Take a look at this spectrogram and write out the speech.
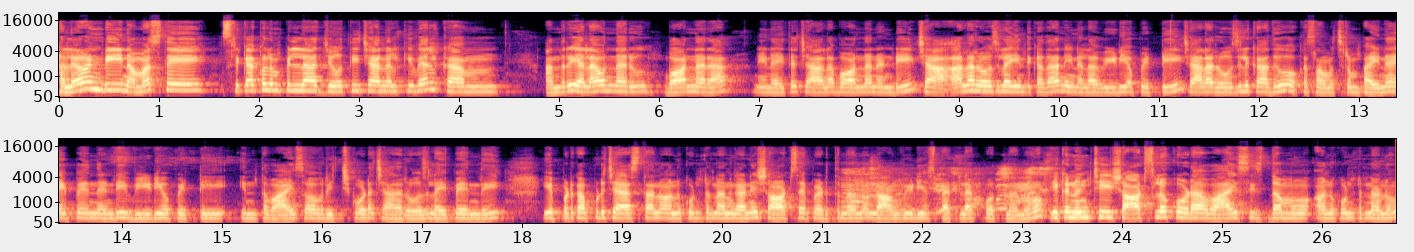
హలో అండి నమస్తే. శ్రీకాకుళం పిల్ల జ్యోతి ఛానల్కి వెల్కమ్. అందరూ ఎలా ఉన్నారు? బాగున్నారా? నేనైతే చాలా బాగున్నానండి. చాలా రోజులు అయింది కదా నేను ఇలా వీడియో పెట్టి. చాలా రోజులు కాదు ఒక సంవత్సరం పైన అయిపోయిందండి వీడియో పెట్టి. ఇంత వాయిస్ ఓవర్ ఇచ్చి కూడా చాలా రోజులు అయిపోయింది ఎప్పటికప్పుడు చేస్తాను అనుకుంటున్నాను కానీ షార్ట్సే పెడుతున్నాను లాంగ్ వీడియోస్ పెట్టలేకపోతున్నాను. ఇక నుంచి షార్ట్స్లో కూడా వాయిస్ ఇద్దాము అనుకుంటున్నాను.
